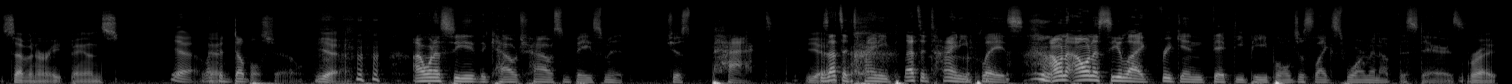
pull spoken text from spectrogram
seven or eight bands. Yeah, like Yeah. a double show. Yeah. I want to see the couch house basement just packed Yeah. because that's a tiny that's a tiny place. I want to I want to see like freaking 50 people just like swarming up the stairs. right.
